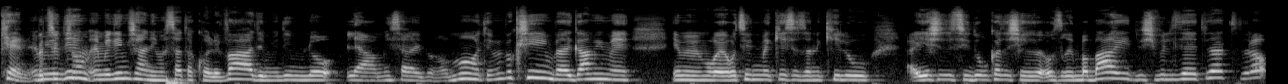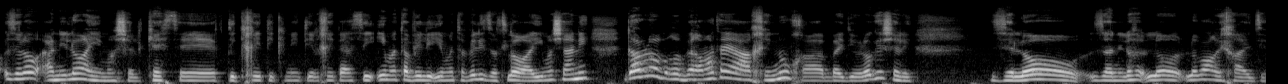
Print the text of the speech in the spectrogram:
כן, הם בצמצום? יודעים, הם יודעים שאני עושה את הכל לבד, הם יודעים לא להעמיס עליי ברמות, הם מבקשים, וגם אם, אה, אם הם רוצים דמי כיס, אז אני כאילו, יש איזה סידור כזה שעוזרים בבית, בשביל זה, את יודעת, זה לא, זה לא, אני לא האימא של כסף, תקחי, תקני, תלכי, תעשי, אמא תביא לי, אמא תביא לי, זאת לא האימא שאני, גם לא ברמת החינוך, באידיאולוגיה שלי. זה לא, זה אני לא, לא, לא מעריכה את זה.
